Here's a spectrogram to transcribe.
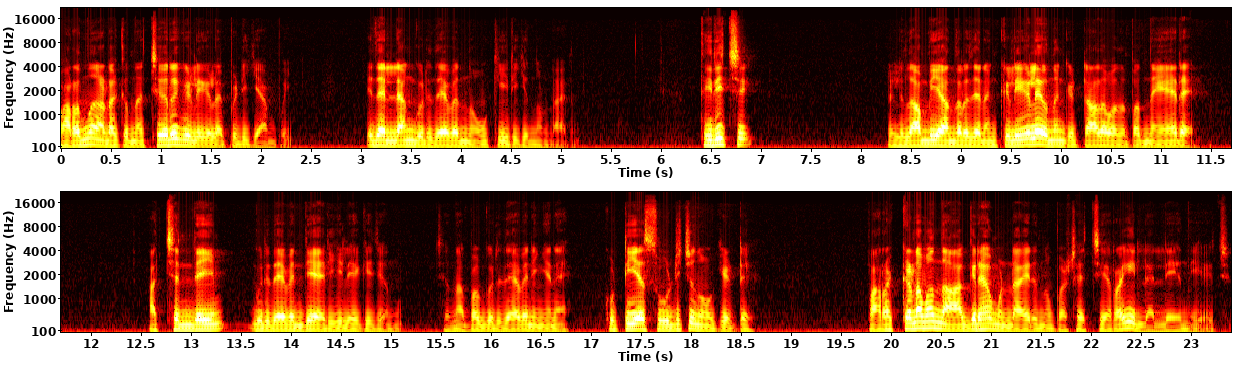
പറന്ന് നടക്കുന്ന ചെറുകിളികളെ പിടിക്കാൻ പോയി. ഇതെല്ലാം ഗുരുദേവൻ നോക്കിയിരിക്കുന്നുണ്ടായിരുന്നു. തിരിച്ച് അന്തർജനം കിളികളെ ഒന്നും കിട്ടാതെ വന്നപ്പോൾ നേരെ അച്ഛന്റെയും ഗുരുദേവന്റെയും അരിയിലേക്ക് ചെന്നു. ചെന്നപ്പോൾ ഗുരുദേവൻ ഇങ്ങനെ കുട്ടിയെ സൂക്ഷിച്ചു നോക്കിയിട്ട് പറക്കണമെന്ന് ആഗ്രഹമുണ്ടായിരുന്നു പക്ഷേ ചിറകില്ലല്ലേ എന്ന് ചോദിച്ചു.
